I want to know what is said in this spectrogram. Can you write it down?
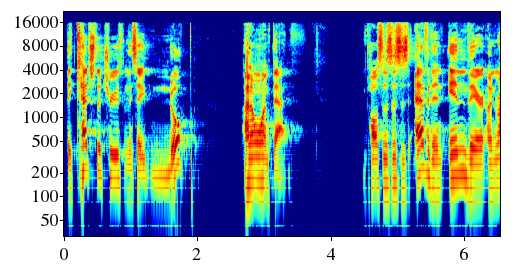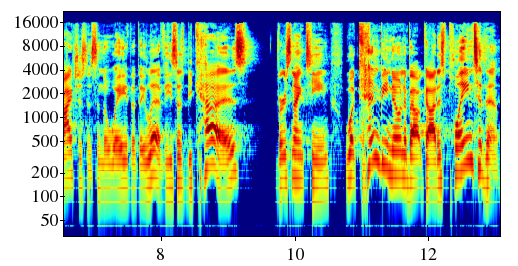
They catch the truth and they say, Nope, I don't want that. And Paul says this is evident in their unrighteousness, in the way that they live. He says, because, verse 19, what can be known about God is plain to them,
